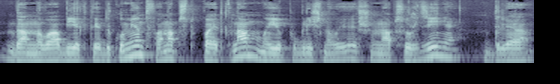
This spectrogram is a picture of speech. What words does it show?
данного объекта и документов, она поступает к нам, мы ее публично вывешиваем на обсуждение для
